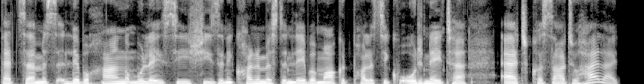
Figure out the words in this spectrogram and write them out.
That's uh, Ms. Lebohang Molesi. She's an economist and labor market policy coordinator at COSATU Highlight.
